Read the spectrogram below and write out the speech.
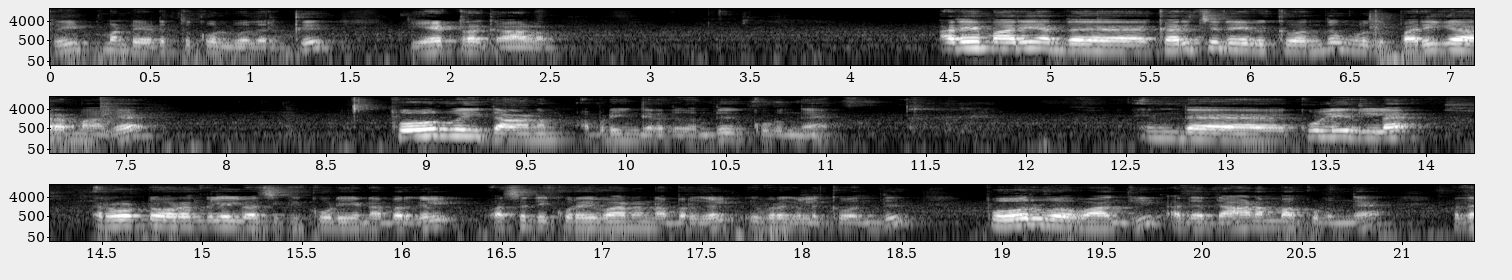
ட்ரீட்மெண்ட் எடுத்துக்கொள்வதற்கு ஏற்ற காலம். அதே மாதிரி அந்த கருச்சிதைவுக்கு வந்து உங்களுக்கு பரிகாரமாக போர்வை தானம் அப்படிங்கிறது வந்து கொடுங்க. இந்த குளிரில் ரோட்டோரங்களில் வசிக்கக்கூடிய நபர்கள் வசதி குறைவான நபர்கள் இவர்களுக்கு வந்து போர்வை வாங்கி அதை தானமாக கொடுங்க. அதை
